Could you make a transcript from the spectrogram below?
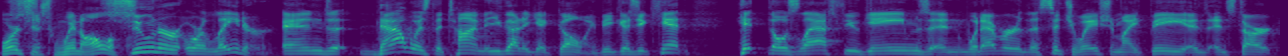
Or just win all of them. Sooner or later. And now is the time that you got to get going because you can't hit those last few games and whatever the situation might be and, and start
